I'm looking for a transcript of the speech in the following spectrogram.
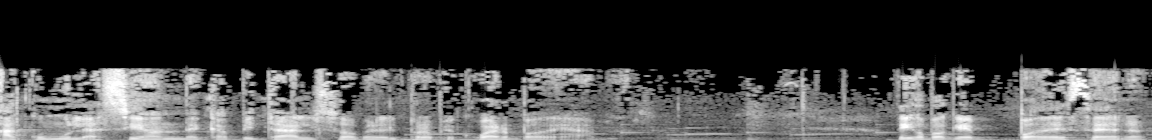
acumulación de capital sobre el propio cuerpo, digamos. Digo, porque puede ser,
